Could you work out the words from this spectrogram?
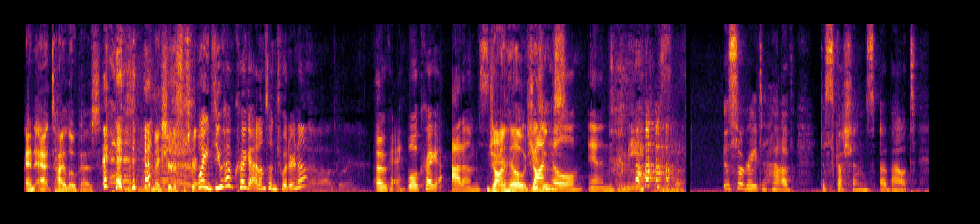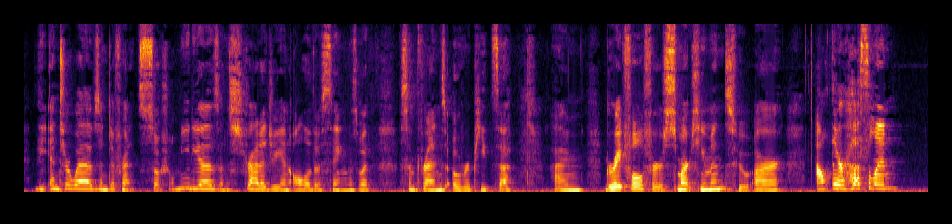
And at Tai Lopez. Make sure to subscribe. Wait, do you have Craig Adams on Twitter now? On Twitter. Okay, well Craig Adams. John Hill. John Jesus. Hill and me. it's so great to have discussions about the interwebs and different social medias and strategy and all of those things with some friends over pizza. I'm grateful for smart humans who are out there hustling,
